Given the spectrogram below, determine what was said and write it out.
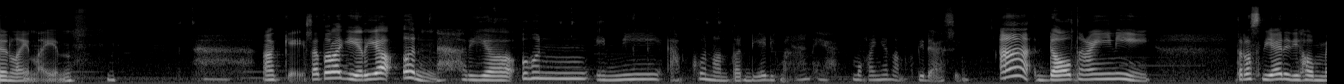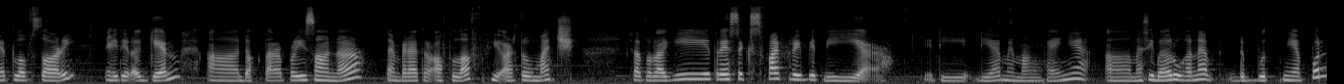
dan lain-lain. Oke, okay, satu lagi Rio Un. Rio Un ini aku nonton dia di mana ya? Mukanya tampak tidak asing. Ah, Doll Trainee. Terus dia ada di Homemade Love Story, It It Again, uh, Doctor Prisoner, Temperature of Love, You Are Too Much. Satu lagi 365 Repeat the Year. Jadi dia memang kayaknya uh, masih baru karena debutnya pun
